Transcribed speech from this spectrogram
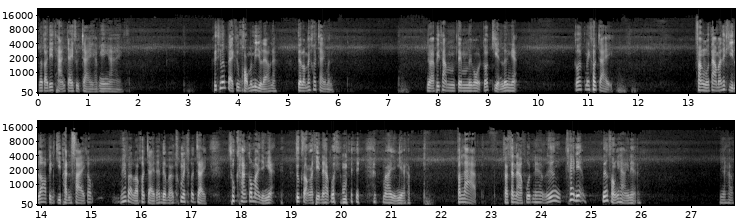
แล้วก็ที่ฐานใจสุดใจครับง่าย ๆ คือที่มันแปลกคือของมันมีอยู่แล้วนะแต่เราไม่เข้าใจมัน เนี่ยพี่ทำเต็มไปหมดก็เขียนเรื่องเนี้ยก็ไม่เข้าใจ ฟังหลวงตามาถ้ากี่รอบเป็นกี่พันไฟล์ก็ ไม่ว่าเราเข้าใจนะเดิมมาก็ไม่เข้าใจ ทุกครั้งก็มาอย่างเงี้ย ทุกสองอาทิตย์นะครับก็ยังไม่มาอย่างเงี้ยครับประหลาดศาสนาพุทธเนี่ยเรื่องแค่เนี้ยเรื่องสองอย่างเนี่ยเนี่ยครับ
